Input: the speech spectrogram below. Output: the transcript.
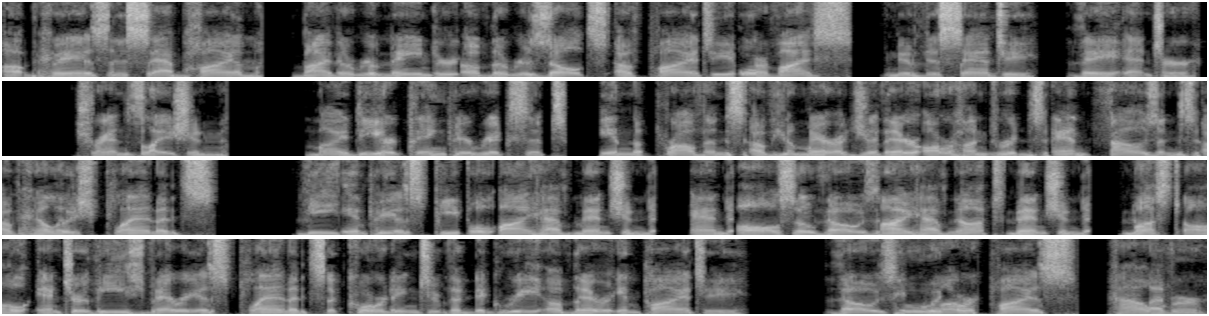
abhyasa sabhyam, by the remainder of the results of piety or vice, nivisanti, they enter. Translation my dear King Pariksit, in the province of Yamaraja there are hundreds and thousands of hellish planets. The impious people I have mentioned, and also those I have not mentioned, must all enter these various planets according to the degree of their impiety. Those who are pious, however,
